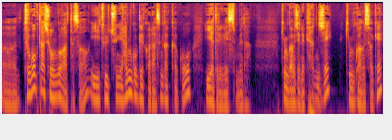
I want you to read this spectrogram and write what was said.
어, 두 곡 다 좋은 것 같아서 이 둘 중에 한 곡일 거라 생각하고 이해드리겠습니다. 김광진의 편지, 김광석의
